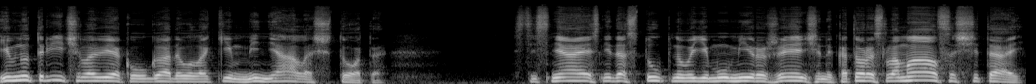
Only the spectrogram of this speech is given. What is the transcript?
И внутри человека угадывал Аким, менялось что-то. Стесняясь недоступного ему мира женщины, который сломался, считай,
